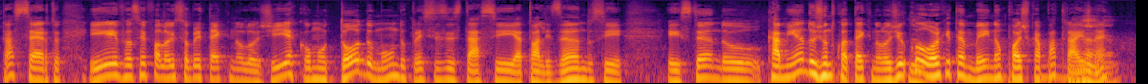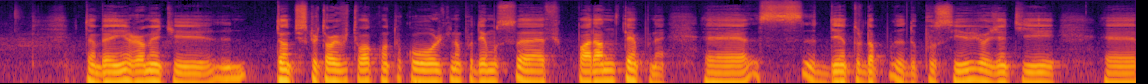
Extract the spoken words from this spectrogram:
Tá certo. E você falou sobre tecnologia, como todo mundo precisa estar se atualizando, se estando caminhando junto com a tecnologia, o co-work também não pode ficar para trás, é, né? Também, realmente, tanto o escritório virtual quanto o co-work não podemos é, parar no tempo, né? É, dentro da, do possível, a gente é,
